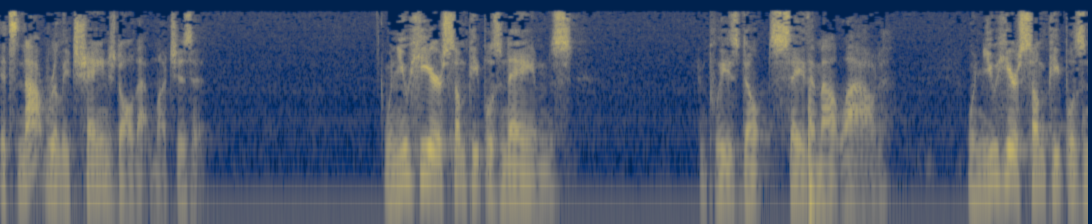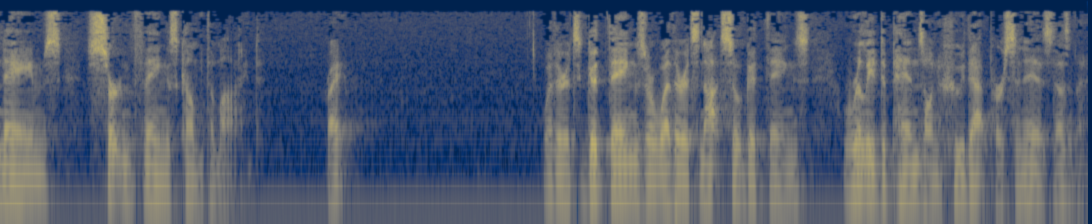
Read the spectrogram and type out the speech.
It's not really changed all that much, is it? When you hear some people's names, and please don't say them out loud, when you hear some people's names, certain things come to mind, right? Whether it's good things or whether it's not so good things really depends on who that person is, doesn't it?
